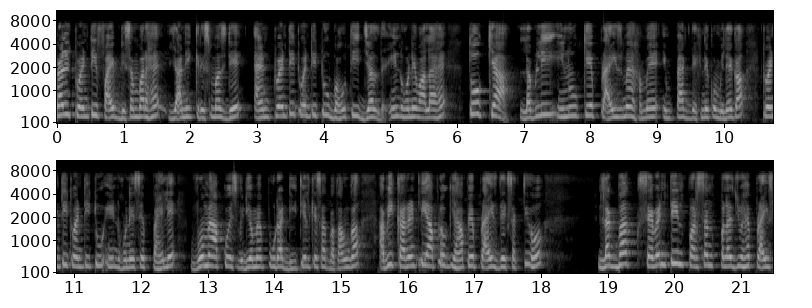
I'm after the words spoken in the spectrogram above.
कल 25 दिसंबर है, यानी क्रिसमस डे एंड 2022 बहुत ही जल्द एंड होने वाला है। तो क्या लवली इनू के प्राइस में हमें इम्पैक्ट देखने को मिलेगा? 2022 एंड होने से पहले वो मैं आपको इस वीडियो में पूरा डिटेल के साथ बताऊँगा। अभी करंटली आप लोग यहाँ पे प्राइस देख सकते हो। लगभग 17 परसेंट प्लस जो है प्राइस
